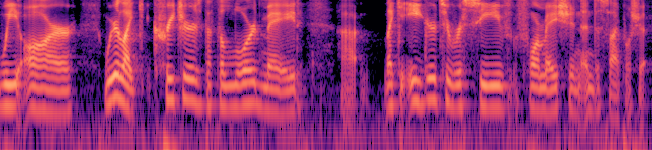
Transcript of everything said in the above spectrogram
We are we're like creatures that the Lord made, uh, like eager to receive formation and discipleship.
